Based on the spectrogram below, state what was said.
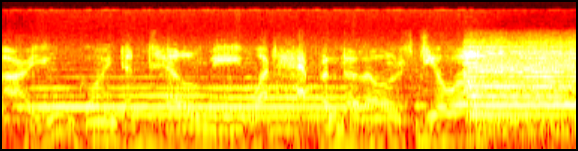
Are you going to tell me what happened to those jewels?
